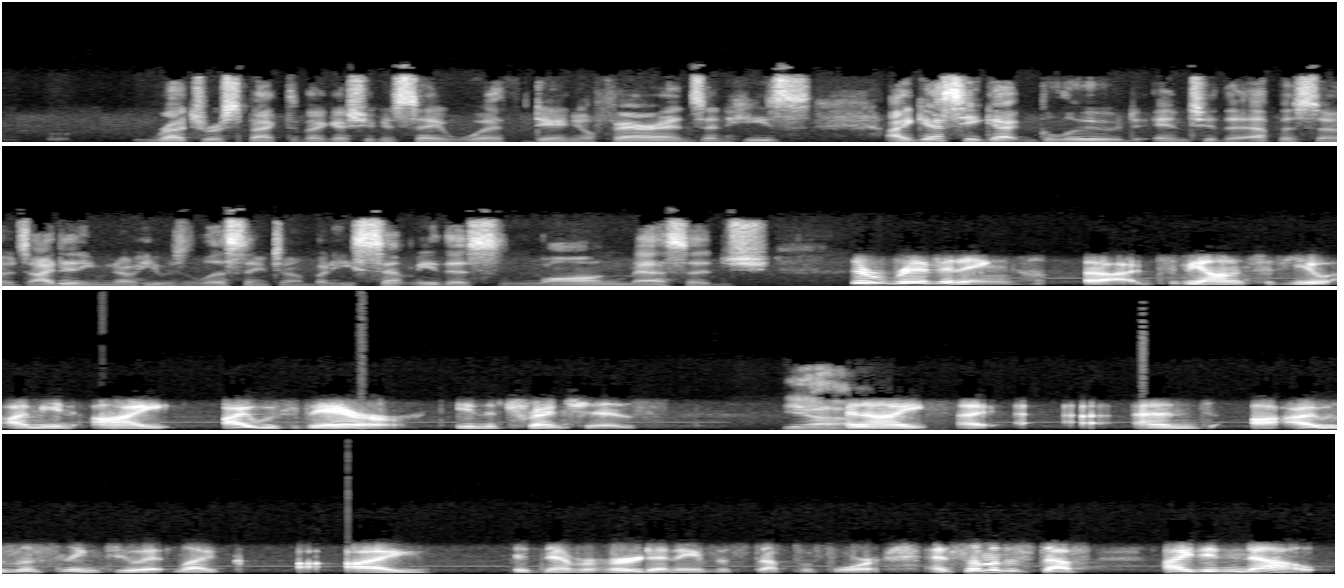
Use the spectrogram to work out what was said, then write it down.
retrospective, I guess you could say, with Daniel Farrands, and he's, I guess he got glued into the episodes. I didn't even know he was listening to them, but he sent me this long message. They're riveting, uh, to be honest with you. I mean, I I was there in the trenches, Yeah. and I, I and I was listening to it like I had never heard any of the stuff before, and some of the stuff I didn't know.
